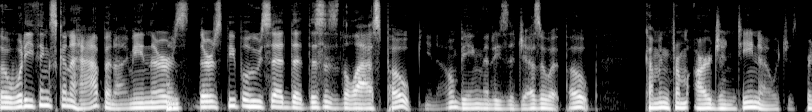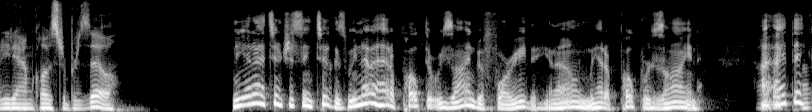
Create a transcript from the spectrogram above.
So what do you think's going to happen? I mean, there's there's people who said that this is the last pope, you know, being that he's a Jesuit pope coming from Argentina, which is pretty damn close to Brazil. Yeah, that's interesting too, because we never had a pope that resigned before either. You know, and we had a pope resign. I, I think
